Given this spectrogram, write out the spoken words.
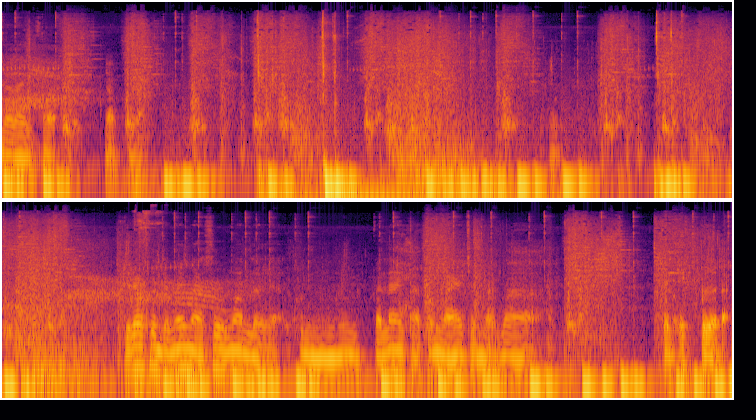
จะอะไรก็จับไปคือถ้าคุณจะไม่มาสู้มันเลยอะ คุณไปไล่ตัดต้นไม้จนแบบว่า เป็นเอ็กเปิดอะ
